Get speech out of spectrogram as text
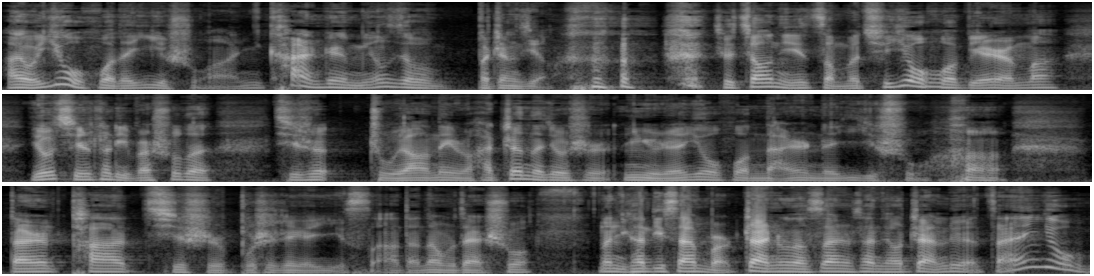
还有诱惑的艺术啊，你看这个名字就不正经，就教你怎么去诱惑别人吗？尤其是它里边说的，其实主要内容还真的就是女人诱惑男人的艺术。但是他其实不是这个意思啊，等等我们再说。那你看第三本《战争的三十三条战略》，咱又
